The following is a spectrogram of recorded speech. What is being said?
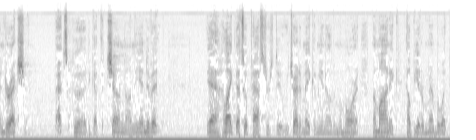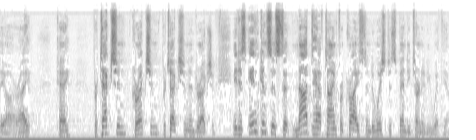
and direction. That's good. Got the chun on the end of it. Yeah, I like that's what pastors do. We try to make them, you know, the mnemonic, help you to remember what they are, right? Okay? Protection, correction, protection, and direction. It is inconsistent not to have time for Christ and to wish to spend eternity with Him.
